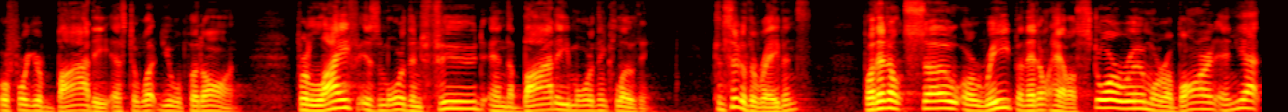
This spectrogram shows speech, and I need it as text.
or for your body as to what you will put on. For life is more than food, and the body more than clothing. Consider the ravens, for they don't sow or reap, and they don't have a storeroom or a barn, and yet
